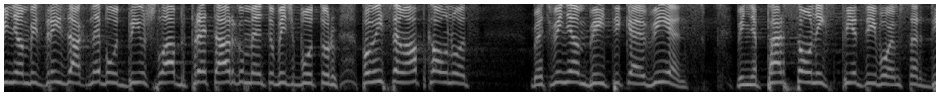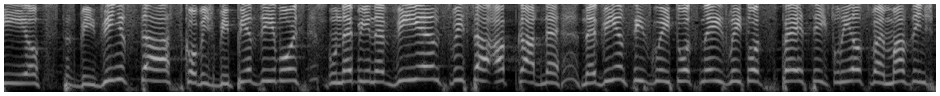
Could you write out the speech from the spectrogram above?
viņam visdrīzāk nebūtu bijuši labi pretargumenti, un viņš būtu tur pavisam apkaunots. Bet viņam bija tikai viens. Viņa personīgs piedzīvojums ar Dievu. Tas bija viņa stāsts, ko viņš bija piedzīvojis. Un nebija neviens visā apkārtnē, neviens izglītots, neizglītots, spēcīgs, liels vai maziņš,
